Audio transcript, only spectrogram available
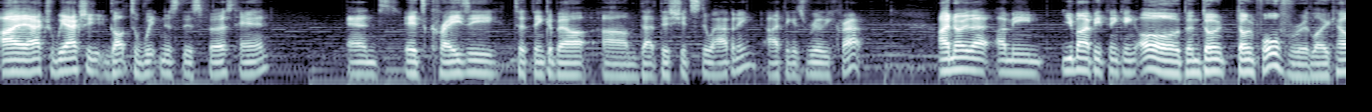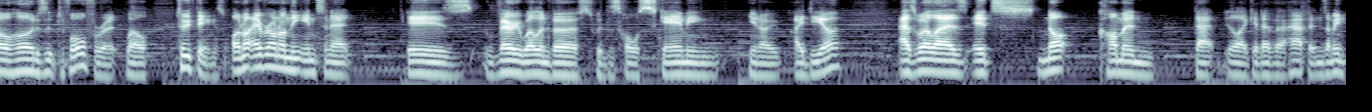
I actually, we actually got to witness this firsthand and it's crazy to think about um, that this shit's still happening. I think it's really crap. I know that. I mean, you might be thinking, "Oh, then don't don't fall for it." Like, how hard is it to fall for it? Well, two things. Well, not everyone on the internet is very well versed with this whole scamming, you know, idea, as well as it's not common that like it ever happens. I mean,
